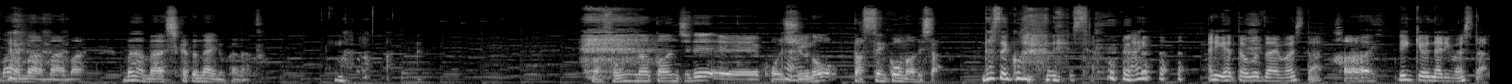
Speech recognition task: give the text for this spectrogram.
まあまあまあまあ、まあまあ仕方ないのかなと。ままあそんな感じで、えー今週の脱線コーナーでした。脱線コーナーでした。はい。あありがとうございました。はい。勉強になりました。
